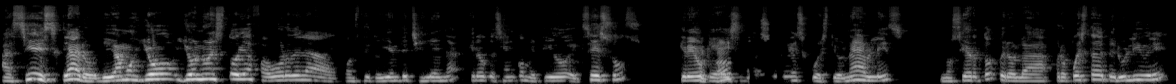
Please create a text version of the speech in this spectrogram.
Así es, claro. Digamos, yo, yo no estoy a favor de la constituyente chilena. Creo que se han cometido excesos. Creo que hay situaciones cuestionables, ¿no es cierto? Pero la propuesta de Perú Libre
